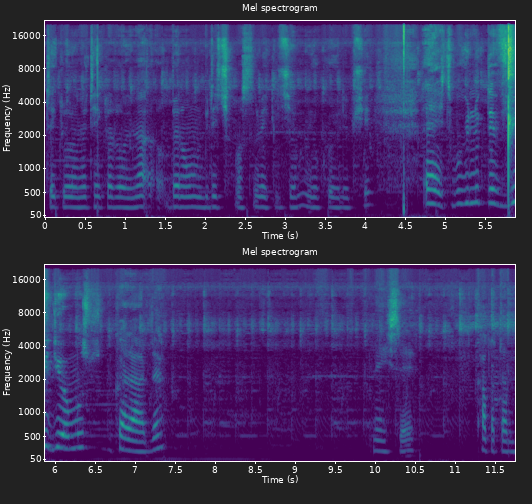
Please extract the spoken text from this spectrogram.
Tekrar oyna tekrar oyna. Ben onun bir de çıkmasını bekleyeceğim. Yok öyle bir şey. Evet bugünlük de videomuz bu kadardı. Neyse. Kapatalım.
